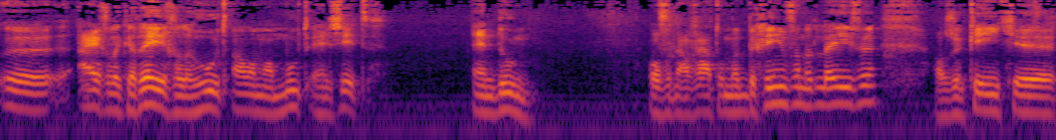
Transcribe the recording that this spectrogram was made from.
uh, eigenlijk regelen hoe het allemaal moet en zit en doen. Of het nou gaat om het begin van het leven, als een kindje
